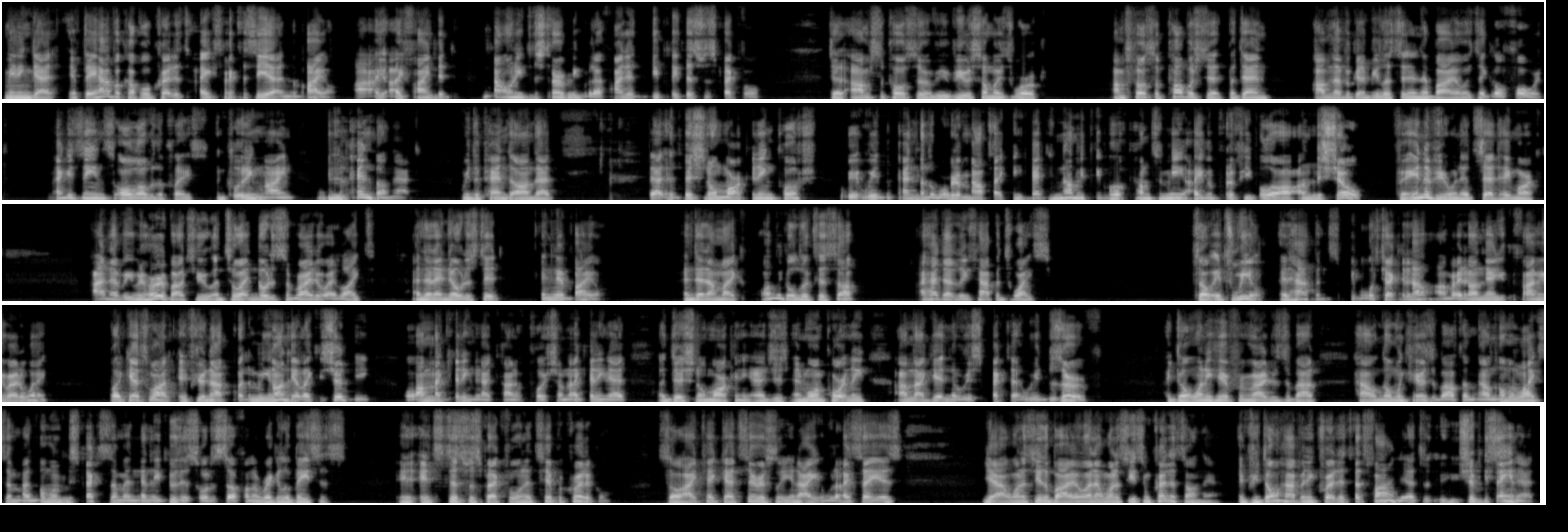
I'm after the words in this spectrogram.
meaning that if they have a couple of credits, I expect to see that in the bio. I, I find it not only disturbing, but I find it deeply disrespectful that I'm supposed to review someone's work, I'm supposed to publish it, but then I'm never going to be listed in their bio as they go forward. Magazines all over the place, including mine, we depend on that. We depend on that that additional marketing push. We, we depend on the word of mouth I can get. You know how many people have come to me? I even put a few people uh, on this show for interview and had said, "Hey, Mark, I never even heard about you until I noticed some writer I liked, and then I noticed it in their bio, and then I'm like, oh, let me go look this up." I had that at least happen twice. So it's real. It happens. People will check it out. I'm right on there. You can find me right away. But guess what? If you're not putting me on there like you should be, well, I'm not getting that kind of push. I'm not getting that additional marketing edges. And more importantly, I'm not getting the respect that we deserve. I don't want to hear from writers about how no one cares about them, how no one likes them, how no one respects them, and then they do this sort of stuff on a regular basis. It, it's disrespectful and it's hypocritical. So I take that seriously. And I, what I say is, yeah, I want to see the bio and I want to see some credits on there. If you don't have any credits, that's fine. That's, you should be saying that.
